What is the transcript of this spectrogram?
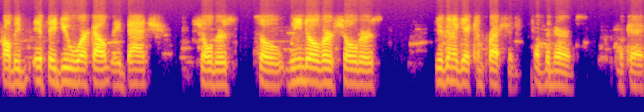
Probably if they do work out, they bench, shoulders. So leaned over, shoulders. You're going to get compression of the nerves. Okay,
